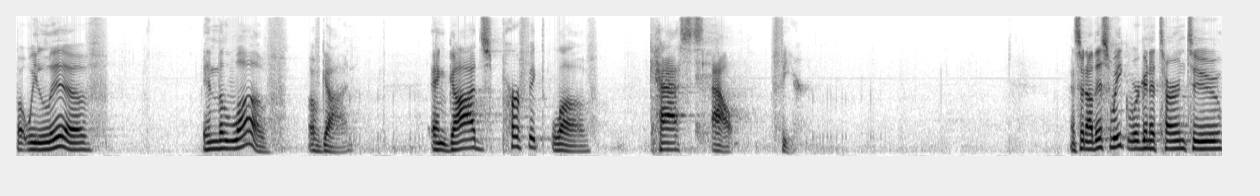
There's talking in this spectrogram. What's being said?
but we live in the love of God. And God's perfect love casts out fear. And so now this week we're going to turn to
